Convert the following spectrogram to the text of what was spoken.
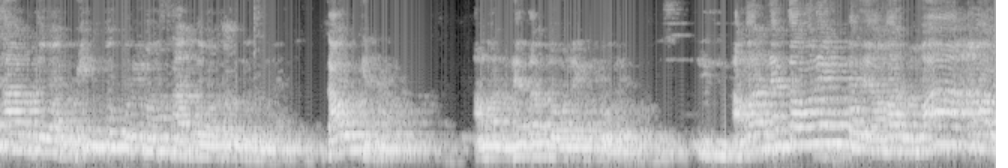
সাথ দেওয়ার, বিন্দু পরিমাণ সাথ দেওয়ার সুযোগ নাই। কাউকে না। আমার নেতা তো অনেক করে আমার নেতা অনেক করে আমার মা, আমার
